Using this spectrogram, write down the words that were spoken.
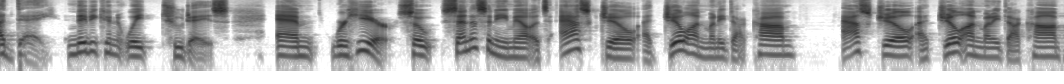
a day, maybe can wait two days. And we're here. So send us an email. It's askjill at jillonmoney.com ask Jill at jillonmoney.com.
